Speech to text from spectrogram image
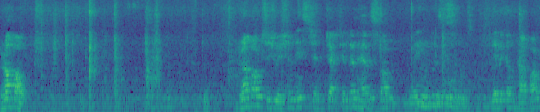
dropout, dropout situation means ch- children have stopped going to the schools. They become dropout.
